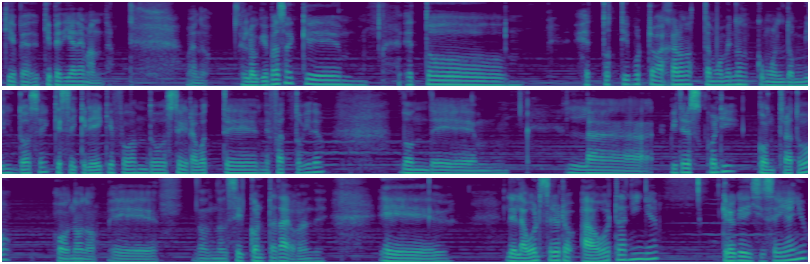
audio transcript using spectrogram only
que pedía demanda. Bueno, lo que pasa es que mm, estos estos tipos trabajaron hasta más o menos como el 2012, que se cree que fue cuando se grabó este nefasto video, donde mm, la Peter Scully contrató, o no, no, eh, no, no decir contratado, ¿eh? Le lavó el cerebro a otra niña, creo que 16 años,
